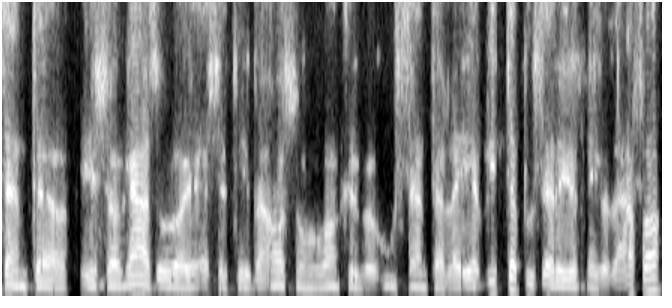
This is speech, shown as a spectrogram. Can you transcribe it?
centtel és a gázolaj esetében hasonlóan kb. 20 centtel lejjebb vitte, plusz erre jött még az áfa.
